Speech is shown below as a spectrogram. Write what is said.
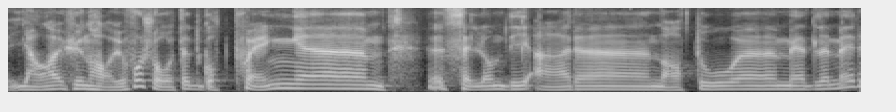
Ja, hun har jo for så vidt et godt poeng, eh, selv om de er eh, Nato-medlemmer.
